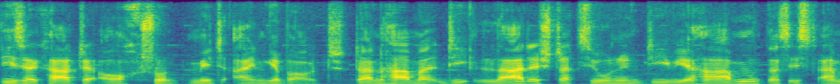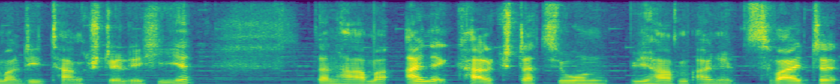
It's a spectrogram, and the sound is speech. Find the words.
dieser Karte auch schon mit eingebaut. Dann haben wir die Ladestationen, die wir haben. Das ist einmal die Tankstelle hier. Dann haben wir eine Kalkstation. Wir haben eine zweite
